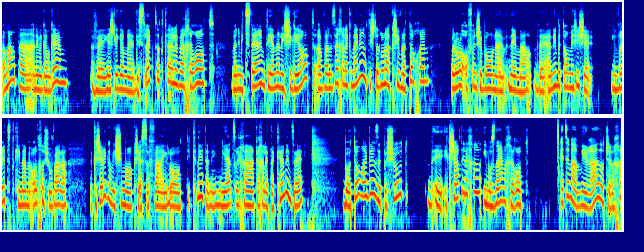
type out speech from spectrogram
ואמרת, אני מגמגם, ויש לי גם אה, דיסלקציות כאלה ואחרות, ואני מצטער אם תהיינה לי שגיאות, אבל זה חלק מהעניין, ותשתדלו להקשיב לתוכן, ולא לאופן שבו הוא נא- נאמר. ואני בתור מישהי שעברית תקינה מאוד חשובה לה, וקשה לי גם לשמוע כשהשפה היא לא תקנית, אני מיד צריכה ככה לתקן את זה. באותו רגע זה פשוט אה, הקשבתי לך עם אוזניים אחרות. עצם האמירה הזאת שלך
